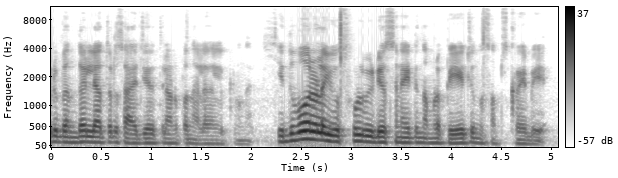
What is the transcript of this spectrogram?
ഒരു ബന്ധമില്ലാത്തൊരു സാഹചര്യത്തിലാണ് ഇപ്പോൾ നിലനിൽക്കുന്നത്. ഇതുപോലുള്ള യൂസ്ഫുൾ വീഡിയോസിനായിട്ട് നമ്മൾ പേജ് ഒന്ന് സബ്സ്ക്രൈബ് ചെയ്യുക.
